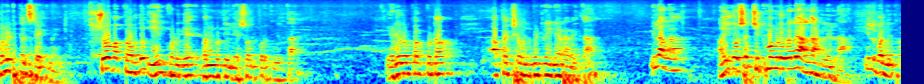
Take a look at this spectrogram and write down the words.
ಪೊಲಿಟಿಕಲ್ ಸ್ಟೇಟ್ಮೆಂಟ್ ಶೋಭಕ್ ಅವ್ರದ್ದು ಏನು ಕೊಡುಗೆ ಬಂದ್ಬಿಟ್ಟು ಇಲ್ಲಿ ಯಶವಂತಪುರಕ್ಕೆ ನಿಲ್ತಾರೆ ಯಡಿಯೂರಪ್ಪ ಕೂಡ ಅಪೇಕ್ಷೆ ಒಂದು ಬಿಟ್ಟರೆ ರೈತ ಇಲ್ಲ ಅಲ್ಲ ಐದು ವರ್ಷ ಚಿಕ್ಕಮಗಳೂರಲ್ಲೇ ಅಲ್ದಾಡಲಿಲ್ಲ. ಇಲ್ಲಿ ಬಂದಿದ್ರು.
